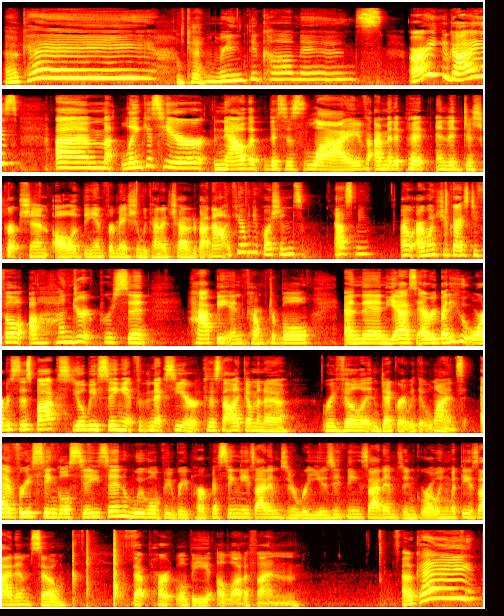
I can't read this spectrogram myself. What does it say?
Okay, okay. I'm reading through comments. All right, you guys. Um, link is here now that this is live. I'm gonna put in the description all of the information we kind of chatted about. Now, if you have any questions, ask me. I, I want you guys to feel a hundred percent happy and comfortable. And then, yes, everybody who orders this box, you'll be seeing it for the next year because it's not like I'm gonna reveal it and decorate with it once. Every single season, we will be repurposing these items and reusing these items and growing with these items. So that part will be a lot of fun. Okay.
